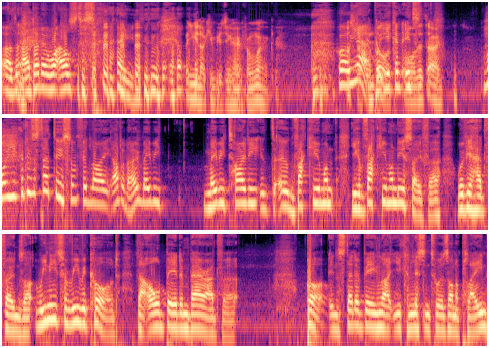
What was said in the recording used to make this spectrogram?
I, I don't know what else to say. but you're not commuting home from work. well, yeah, but you can. all the time. Well, you could instead do something like I don't know, maybe maybe tidy uh, vacuum on. You can vacuum under your sofa with your headphones on. We need to re-record that old Beard and Bear advert. But instead of being like you can listen to us on a plane,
